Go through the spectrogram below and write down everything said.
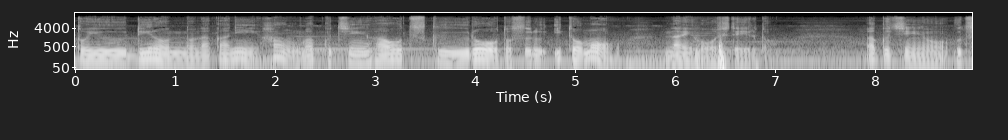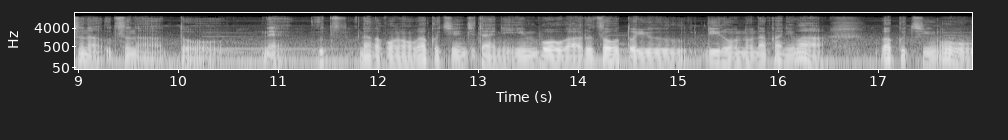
という理論の中に反ワクチン派を作ろうとする意図も内包していると。ワクチンを打つな打つなとねなんかこのワクチン自体に陰謀があるぞという理論の中にはワクチンを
